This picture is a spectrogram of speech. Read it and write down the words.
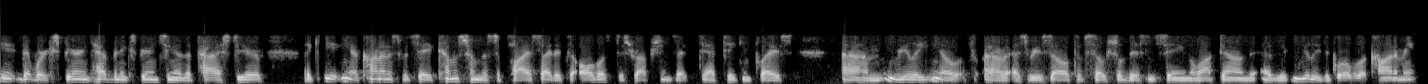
eh, that we're experiencing, have been experiencing in the past year, like you know, economists would say, it comes from the supply side. It's all those disruptions that have taken place. Um, really, you know, uh, as a result of social distancing, the lockdown, uh, really the global economy,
